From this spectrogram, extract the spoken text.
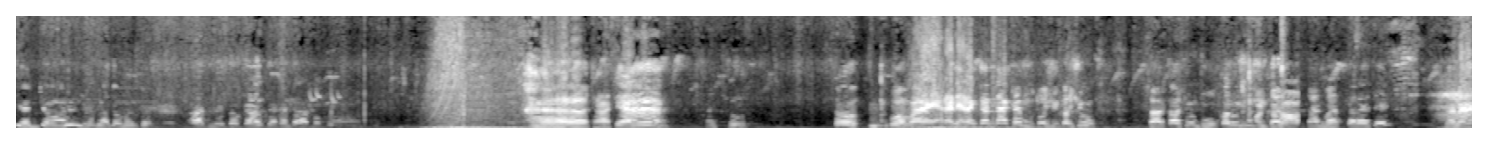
કેમ છો? હમણાં તો મન તો આજ નહીં તો કાલ ત્યાં કાંઈ જા બપોરે. ચાચા શું? તો ગોમ વાળા હેરાન હેરાન કરી નાખે, હું તો શું કરશું? સરકાર શું જો કરું છું તાન વાત કરે છે? ના ના.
